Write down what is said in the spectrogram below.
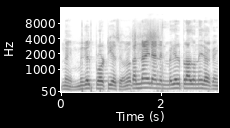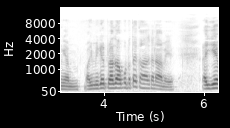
नहीं मिगेल प्रोटियस है उन्होंने कहा नहीं नहीं नहीं मिगेल प्रादो नहीं रखेंगे हम और मिगेल प्रादो आपको पता है कहाँ का नाम है ये ये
